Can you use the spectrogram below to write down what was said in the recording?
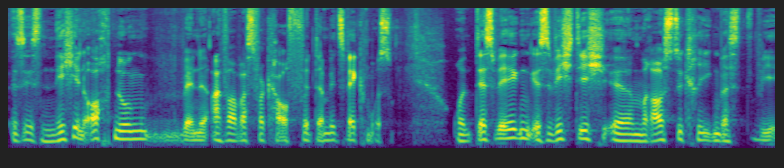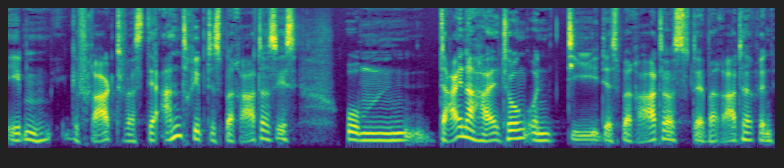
Es ist nicht in Ordnung, wenn einfach was verkauft wird, damit es weg muss. Und deswegen ist wichtig, ähm, rauszukriegen, was wie eben gefragt, was der Antrieb des Beraters ist, um deine Haltung und die des Beraters, der Beraterin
